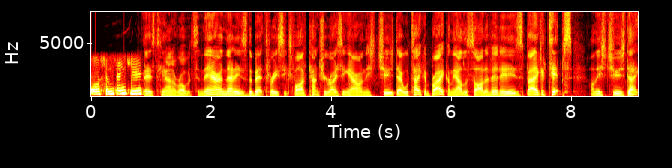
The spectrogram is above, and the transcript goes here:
Awesome, thank you. There's Tiana Robertson there, and that is the Bet365 Country Racing Hour on this Tuesday. We'll take a break. On the other side of it, it is Bag of Tips on this Tuesday.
